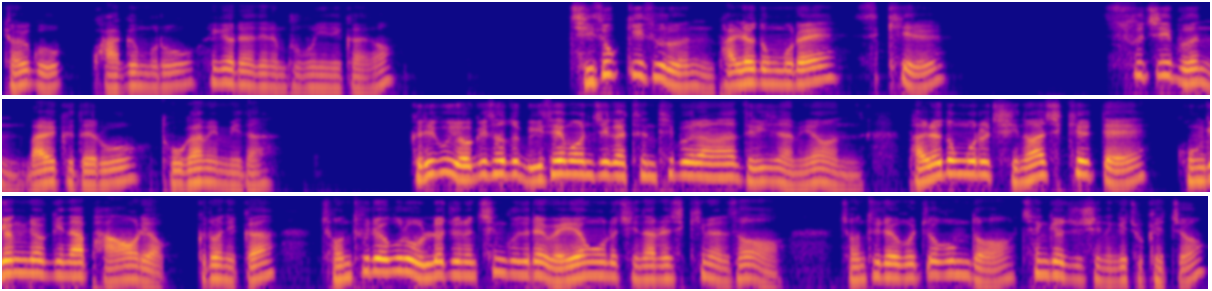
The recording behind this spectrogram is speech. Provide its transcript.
결국 과금으로 해결해야 되는 부분이니까요. 지속 기술은 반려동물의 스킬, 수집은 말 그대로 도감입니다. 그리고 여기서도 미세먼지 같은 팁을 하나 드리자면 반려동물을 진화시킬 때 공격력이나 방어력, 그러니까 전투력을 올려주는 친구들의 외형으로 진화를 시키면서 전투력을 조금 더 챙겨주시는 게 좋겠죠?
